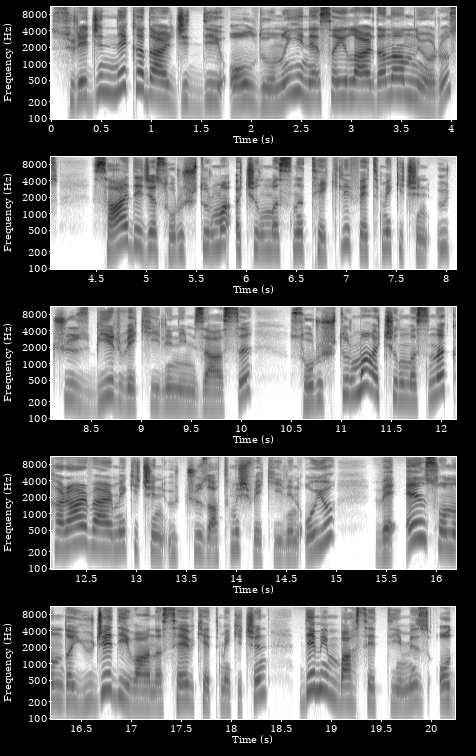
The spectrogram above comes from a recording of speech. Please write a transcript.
Sürecin ne kadar ciddi olduğunu yine sayılardan anlıyoruz. Sadece soruşturma açılmasını teklif etmek için 301 vekilin imzası, soruşturma açılmasına karar vermek için 360 vekilin oyu ve en sonunda Yüce Divan'a sevk etmek için demin bahsettiğimiz o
